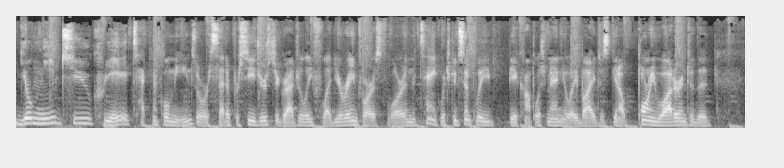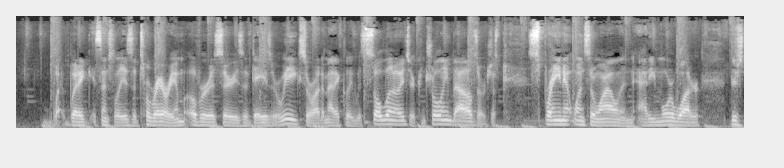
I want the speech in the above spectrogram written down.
You'll need to create a technical means or set of procedures to gradually flood your rainforest floor in the tank, which could simply be accomplished manually by just, you know, pouring water into the what, what essentially is a terrarium over a series of days or weeks, or automatically with solenoids or controlling valves, or just spraying it once in a while and adding more water. There's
